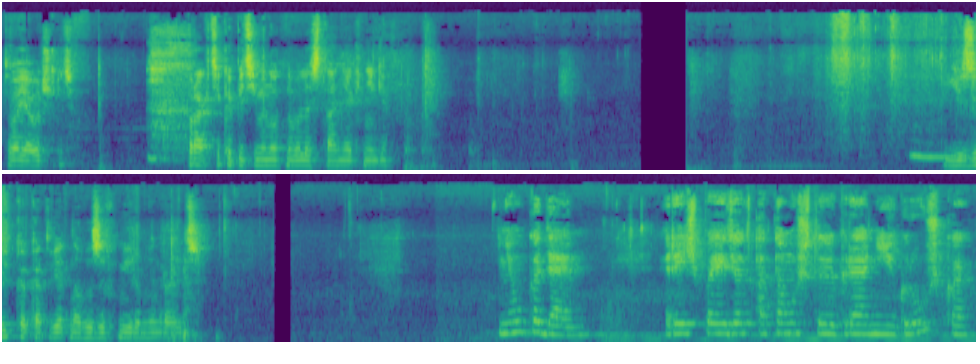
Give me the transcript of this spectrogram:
Твоя очередь. Практика пятиминутного листания книги. Язык как ответ на вызов мира мне нравится. Не угадаем. Речь пойдет о том, что игра не игрушка,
